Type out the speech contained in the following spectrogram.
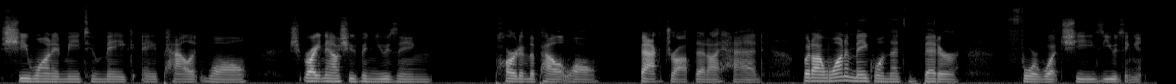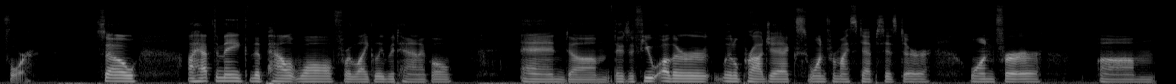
she wanted me to make a pallet wall. She, right now, she's been using part of the pallet wall backdrop that I had, but I want to make one that's better for what she's using it for. So I have to make the pallet wall for Likely Botanical, and um, there's a few other little projects. One for my stepsister, one for um,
